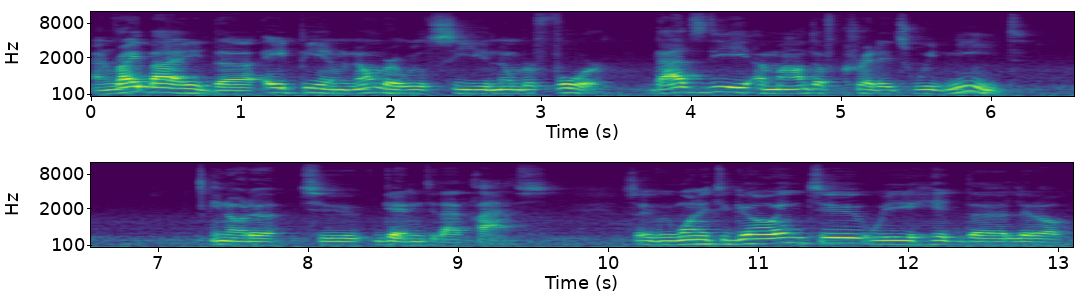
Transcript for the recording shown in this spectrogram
and right by the 8 p.m. number, we'll see number four. That's the amount of credits we need in order to get into that class. So if we wanted to go into, we hit the little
